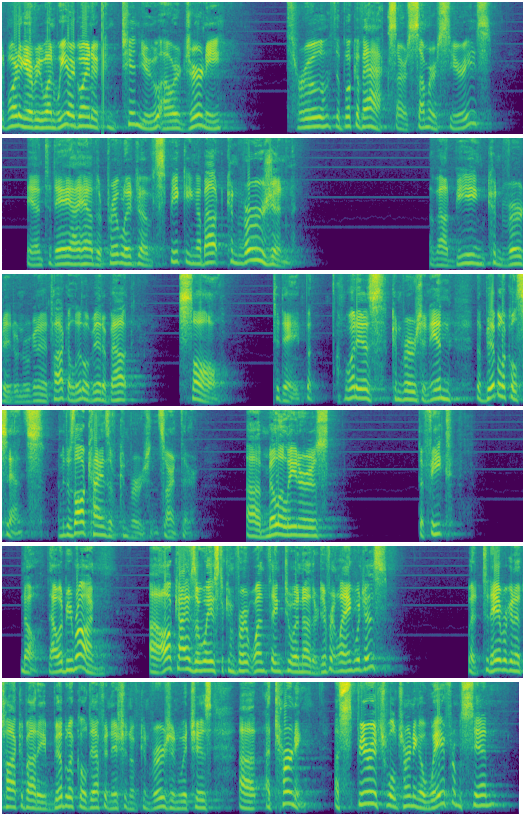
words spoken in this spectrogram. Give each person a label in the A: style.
A: Good morning, everyone. We are going to continue our journey through the book of Acts, our summer series. And today I have the privilege of speaking about conversion, about being converted. And we're going to talk a little bit about Saul today. But what is conversion in the biblical sense? I mean, there's all kinds of conversions, aren't there? Uh, milliliters, defeat? No, that would be wrong. Uh, all kinds of ways to convert one thing to another, different languages. But today we're going to talk about a biblical definition of conversion, which is uh, a turning, a spiritual turning away from sin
